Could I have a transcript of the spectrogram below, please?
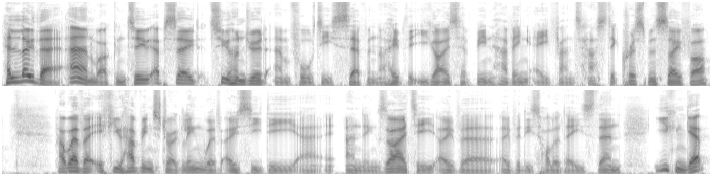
Hello there, and welcome to episode 247. I hope that you guys have been having a fantastic Christmas so far. However, if you have been struggling with OCD uh, and anxiety over over these holidays, then you can get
